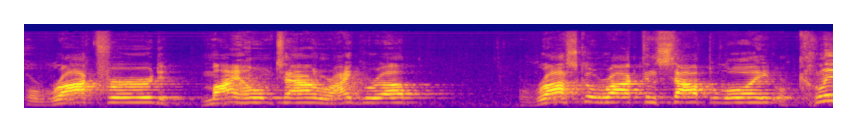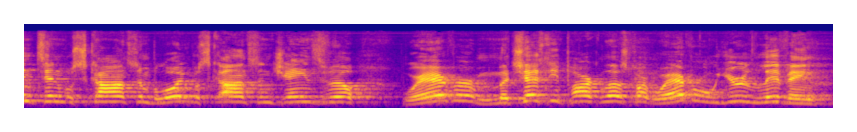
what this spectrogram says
or Rockford, my hometown where I grew up, Roscoe Rockton, South Beloit, or Clinton, Wisconsin, Beloit, Wisconsin, Janesville, wherever, Machesney Park, Loves Park, wherever you're living,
